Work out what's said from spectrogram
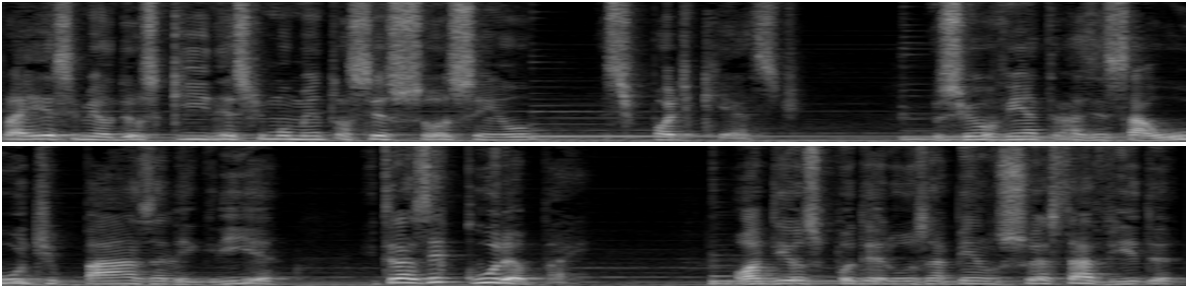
para esse, meu Deus, que neste momento acessou, Senhor, este podcast. O Senhor venha trazer saúde, paz, alegria e trazer cura, Pai. Ó Deus poderoso, abençoe esta vida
